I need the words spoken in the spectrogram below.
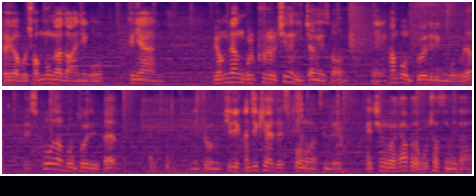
저희가 뭐 전문가도 아니고 그냥 명랑 골프를 치는 입장에서 네, 한번 보여드린 거고요. 스코어도 한번 보여드릴까요? 이좀 길이 간직해야 될 스코어 같은데 제 친구가 생각보다 못 쳤습니다.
